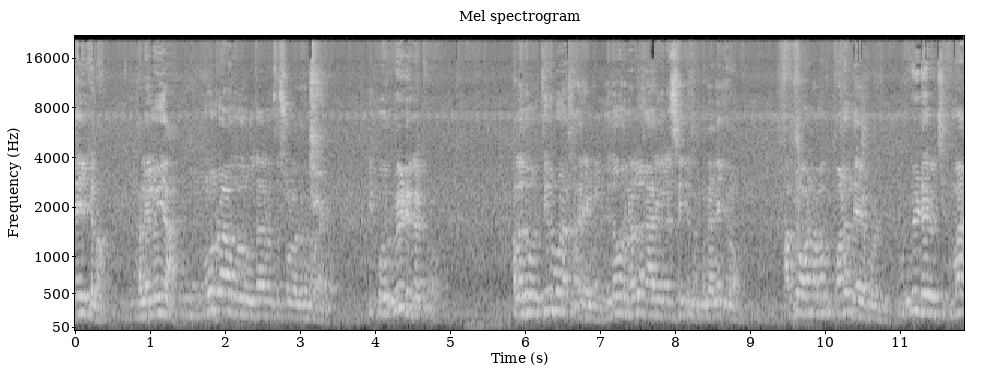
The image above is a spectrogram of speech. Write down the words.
ஜெயிக்கலாம். அல்லேலூயா மூன்றாவது ஒரு உதாரணத்தை சொல்ல விரும்புகிறேன் இப்போ ஒரு வீடு கட்டுறோம். அல்லது ஒரு திருமண காரியங்கள் ஏதோ ஒரு நல்ல காரியங்களை செய்ய நம்ம நினைக்கிறோம். அப்போ நமக்கு பணம் தேவைப்படுது. ஒரு வீடே வச்சுக்குமா?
